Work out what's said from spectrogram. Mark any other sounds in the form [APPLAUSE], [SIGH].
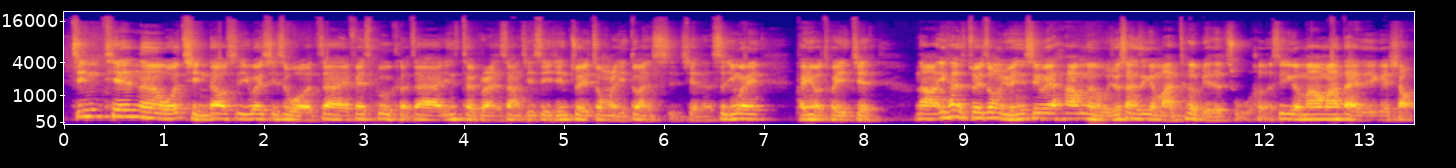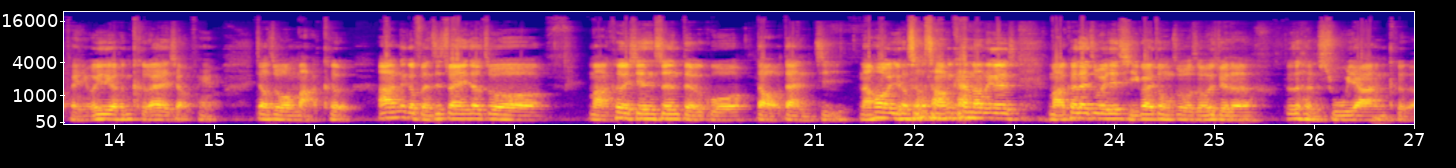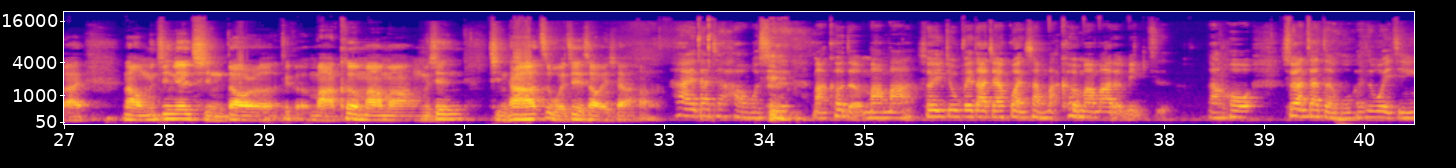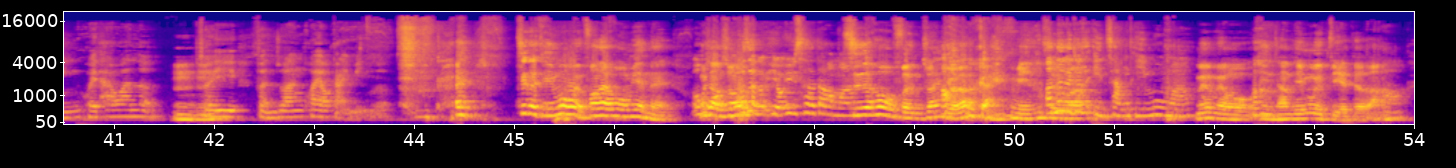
今天呢，我请到是一位，其实我在 Facebook、在 Instagram 上其实已经追踪了一段时间了，是因为朋友推荐。那一开始追踪的原因是因为他们，我觉得算是一个蛮特别的组合，是一个妈妈带着一个小朋友，一个很可爱的小朋友，叫做马克啊，那个粉丝专业叫做。马克先生德国导弹记，然后有时候常常看到那个马克在做一些奇怪动作的时候，就觉得就是很舒压、很可爱。那我们今天请到了这个马克妈妈，我们先请她自我介绍一下好了。嗨，大家好，我是马克的妈妈，所以就被大家冠上马克妈妈的名字。然后虽然在德国，可是我已经回台湾了，嗯，所以粉砖快要改名了。[LAUGHS] 哎。这个题目我有放在后面呢，我想说，我有预测到吗？之后粉专有要改名字啊？那个就是隐藏题目吗？没有没有，隐藏题目是别的啦。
